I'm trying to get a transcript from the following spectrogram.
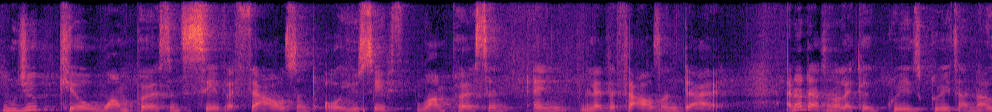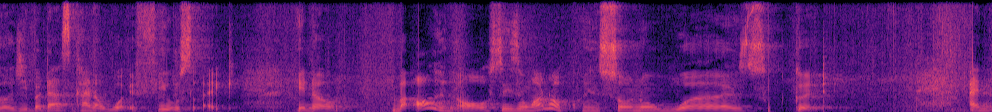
would you kill one person to save a thousand, or you save one person and let a thousand die? I know that's not like a great, great analogy, but that's kind of what it feels like, you know. But all in all, season one of Queen Sono was good. And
